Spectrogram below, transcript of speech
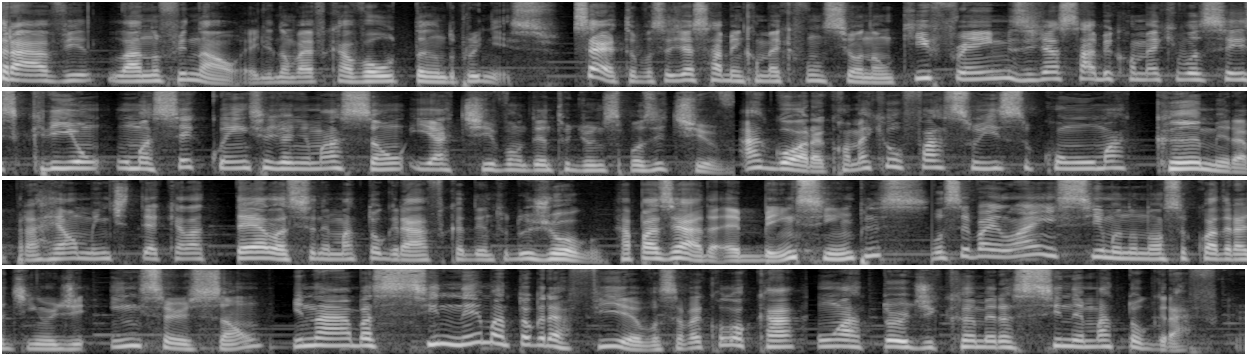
trave lá no final, ele não vai ficar voltando pro início. Certo, vocês já sabem como é que funcionam keyframes e já sabem como é que vocês criam uma sequência de animação e ativam dentro de um dispositivo. Agora, como é que eu faço isso com uma câmera para realmente ter aquela tela cinematográfica dentro do jogo? Rapaziada, é bem simples. Você vai lá em cima no nosso quadradinho de inserção e na aba cinematografia você vai colocar um ator de câmera cinematográfica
